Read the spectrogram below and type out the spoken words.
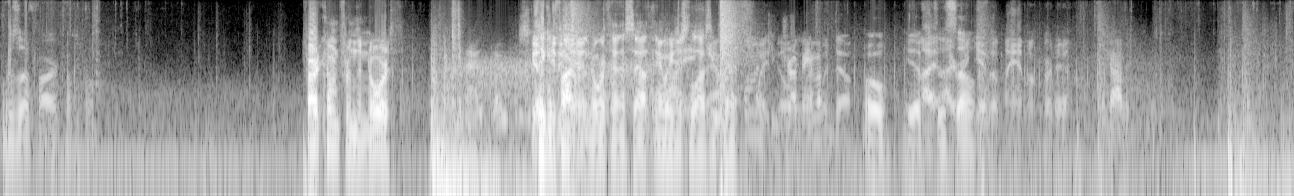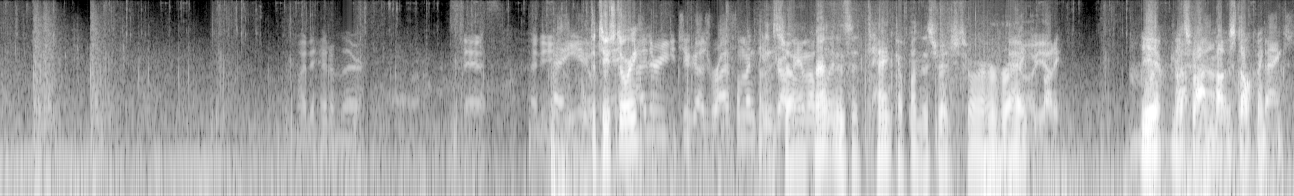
Where's that fire come from? Fire coming from the north. Just gotta Taking fire from the north and the south, and we just lost a cat. White building, left window. Oh, yeah, I, to the I south. gave up my ammo card out. Copy. Might have hit him there. I need. Hey, you. The two-story? Either of you two guys riflemen can Uh, drop so ammo, apparently please. there's a tank up on this ridge to our right. Oh, yeah. Buddy, Yep, that's why I'm not stopping. thanks.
